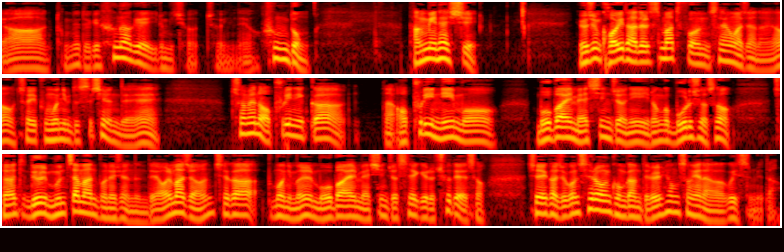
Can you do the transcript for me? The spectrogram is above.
야, 동네 되게 흥하게 이름이 져, 져 있네요. 흥동. 박민혜 씨. 요즘 거의 다들 스마트폰 사용하잖아요. 저희 부모님도 쓰시는데, 처음에는 어플이니까, 아, 어플이니 뭐, 모바일 메신저니 이런 거 모르셔서 저한테 늘 문자만 보내셨는데, 얼마 전 제가 부모님을 모바일 메신저 세계로 초대해서 저희 가족은 새로운 공감대를 형성해 나가고 있습니다.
